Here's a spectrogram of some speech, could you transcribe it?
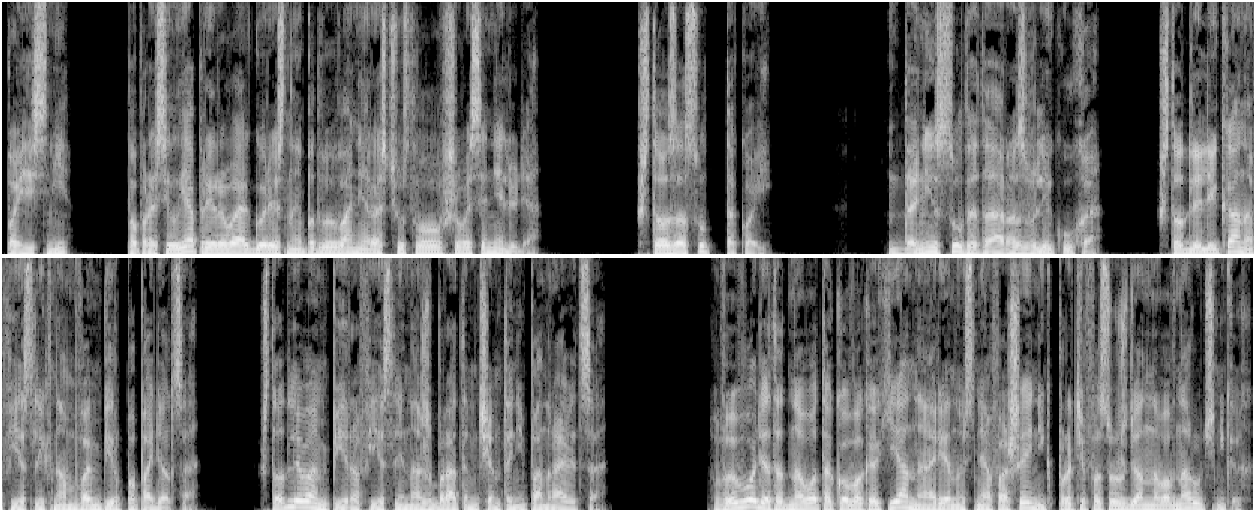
«Поясни», — попросил я, прерывая горестное подвывание расчувствовавшегося нелюдя. Что за суд такой? Да не суд это, а развлекуха. Что для ликанов, если к нам вампир попадется? Что для вампиров, если наш брат им чем-то не понравится? Выводят одного такого, как я, на арену, сняв ошейник против осужденного в наручниках.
